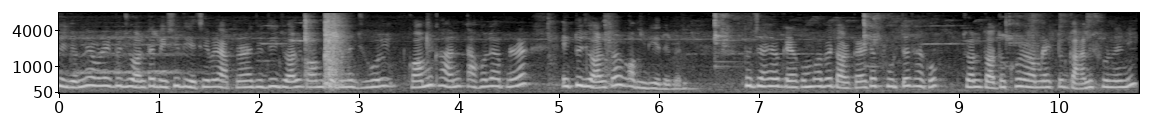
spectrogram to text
সেই জন্যই আমরা একটু জলটা বেশি দিয়েছি। এবার আপনারা যদি জল কম মানে ঝোল কম খান, তাহলে আপনারা একটু জলটাও কম দিয়ে দেবেন। তো যাই হোক, এরকমভাবে তরকারিটা ফুটতে থাকুক। চল ততক্ষণ আমরা একটু গান শুনে নিই।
